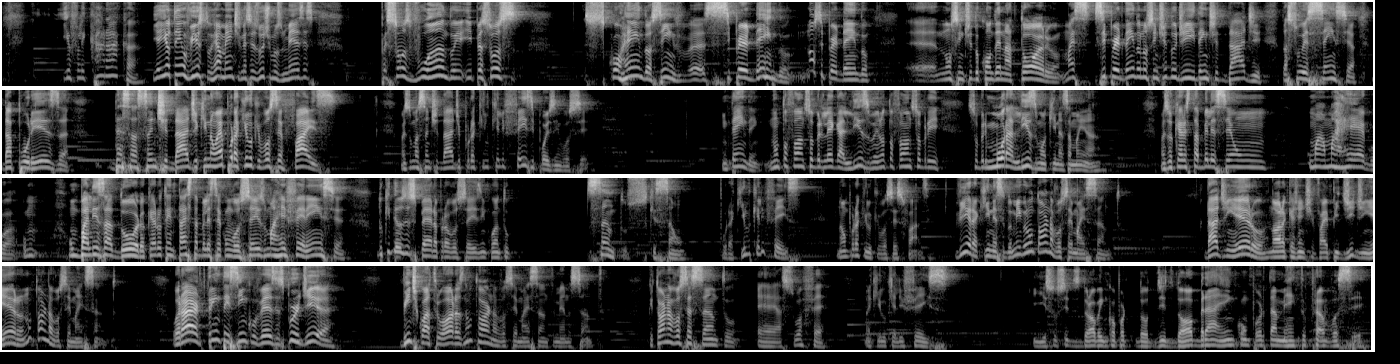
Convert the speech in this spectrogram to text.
E eu falei, caraca. E aí eu tenho visto, realmente, nesses últimos meses, pessoas voando e, e pessoas correndo assim, eh, se perdendo. Não se perdendo é, num sentido condenatório, mas se perdendo no sentido de identidade, da sua essência, da pureza, dessa santidade que não é por aquilo que você faz, mas uma santidade por aquilo que Ele fez e pôs em você. Entendem? Não estou falando sobre legalismo e não estou falando sobre, sobre moralismo aqui nessa manhã. Mas eu quero estabelecer um, uma, uma régua, um, um balizador. Eu quero tentar estabelecer com vocês uma referência do que Deus espera para vocês enquanto santos que são, por aquilo que Ele fez, não por aquilo que vocês fazem. Vir aqui nesse domingo não torna você mais santo. Dar dinheiro na hora que a gente vai pedir dinheiro não torna você mais santo. Orar 35 vezes por dia, 24 horas, não torna você mais santo, menos santo. O que torna você santo é a sua fé naquilo que ele fez. E isso se desdobra em, desdobra em comportamento para você.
